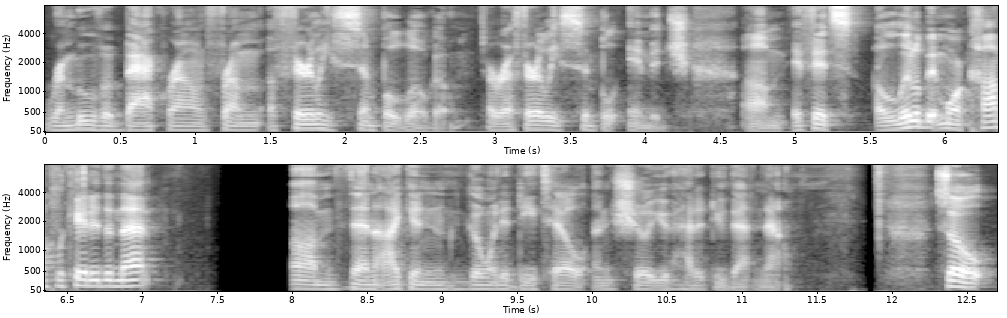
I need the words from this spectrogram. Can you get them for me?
remove a background from a fairly simple logo or a fairly simple image. Um, if it's a little bit more complicated than that, um, then I can go into detail and show you how to do that now. So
